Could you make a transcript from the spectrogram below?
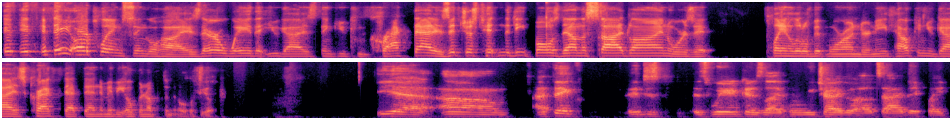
if, if if they are playing single high? Is there a way that you guys think you can crack that? Is it just hitting the deep balls down the sideline, or is it playing a little bit more underneath? How can you guys crack that then to maybe open up the middle of the field? yeah, um, I think it just it's weird because like when we try to go outside, they play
